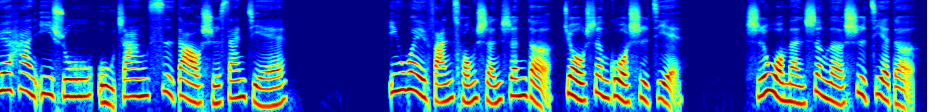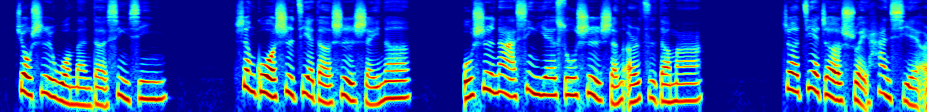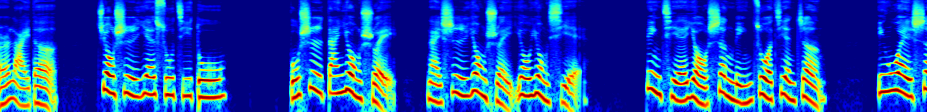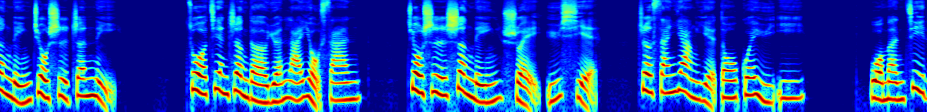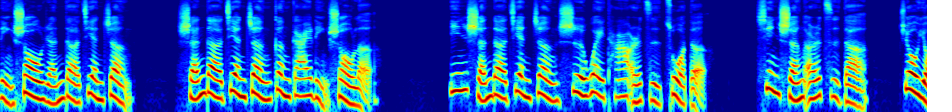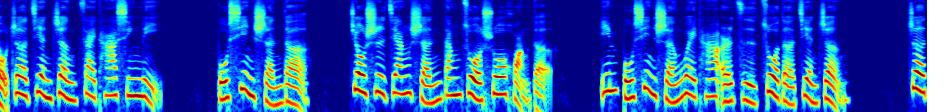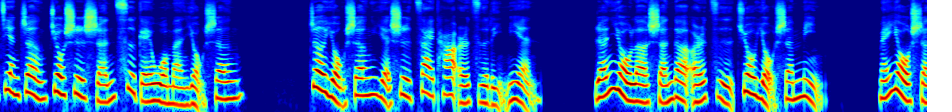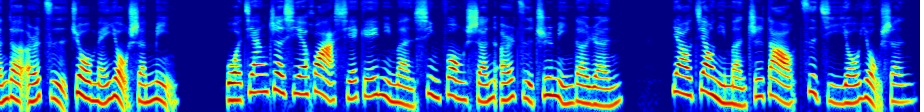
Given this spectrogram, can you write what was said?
约翰一书五章四到十三节，因为凡从神生的，就胜过世界；使我们胜了世界的，就是我们的信心。胜过世界的是谁呢？不是那信耶稣是神儿子的吗？这借着水和血而来的。就是耶稣基督，不是单用水，乃是用水又用血，并且有圣灵作见证，因为圣灵就是真理。做见证的原来有三，就是圣灵、水与血，这三样也都归于一。我们既领受人的见证。神的见证更该领受了，因神的见证是为他儿子做的。信神儿子的，就有这见证在他心里；不信神的，就是将神当作说谎的，因不信神为他儿子做的见证。这见证就是神赐给我们永生。这永生也是在他儿子里面。人有了神的儿子，就有生命；没有神的儿子，就没有生命。我将这些话写给你们信奉神儿子之名的人，要叫你们知道自己有永生。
